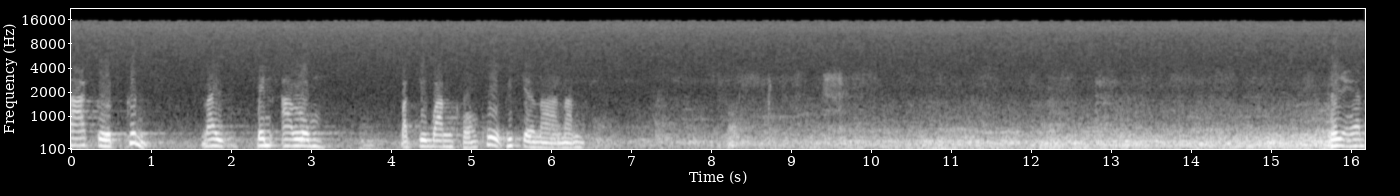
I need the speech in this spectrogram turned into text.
นาเกิดขึ้น ในเป็นอารมณ์ ปัจจุบันของผู้พิจารณานั้นเพราะอย่างนั้น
